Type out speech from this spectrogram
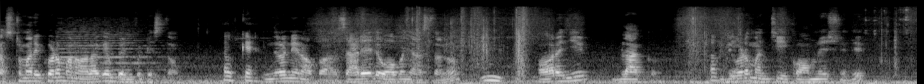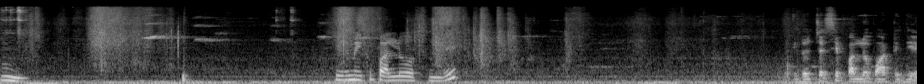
కస్టమర్కి కూడా మనం అలాగే బెనిఫిట్ ఇస్తాం. ఓకే. ఇందులో నేను ఒక శారీ అయితే ఓపెన్ చేస్తాను. ఆరెంజ్ బ్లాక్ ఇది కూడా మంచి కాంబినేషన్ ఇది. ఇది మీకు పళ్ళు వస్తుంది. ఇది వచ్చేసి పళ్ళు పార్ట్ ఇది.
